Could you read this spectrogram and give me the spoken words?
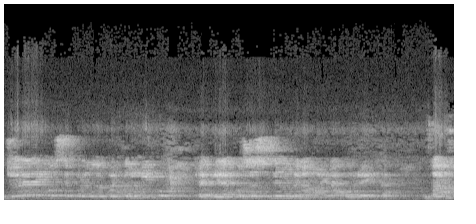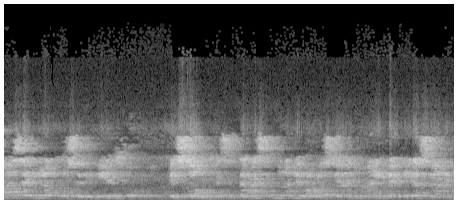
Yo le digo a ese pueblo de Puerto Rico que aquí las cosas se hicieron de la manera correcta. Vamos a hacer los procedimientos que son, que se están haciendo unas evaluaciones, unas investigaciones,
